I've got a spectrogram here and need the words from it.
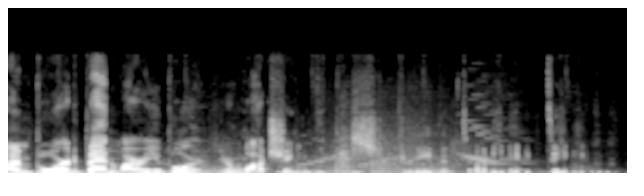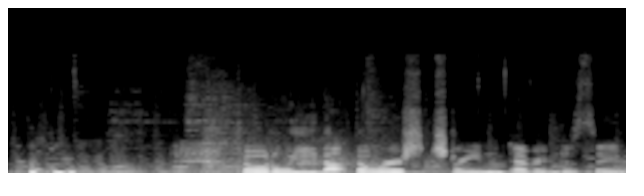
I'm bored. Ben, why are you bored? You're watching the best stream in 2018. totally not the worst stream ever, just saying.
